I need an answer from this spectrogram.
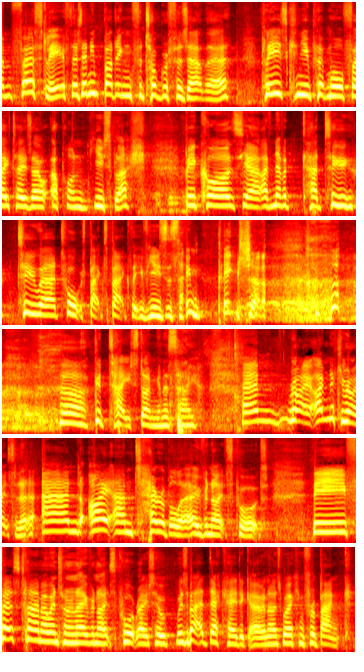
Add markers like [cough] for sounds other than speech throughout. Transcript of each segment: Um, firstly, if there's any budding photographers out there, please can you put more photos out, up on Unsplash? Because, yeah, I've never had two, two uh, talks back to back that you've used the same [laughs] picture. oh, [laughs] good taste, I'm going to say. Um, right, I'm Nikki Wrightson, and I am terrible at overnight sport. The first time I went on an overnight support rota was about a decade ago and I was working for a bank.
